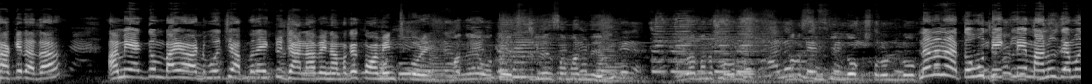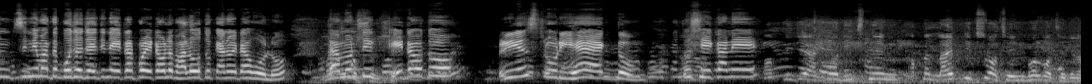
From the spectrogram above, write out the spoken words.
থাকে দাদা আমি একদম বাই হার্ট বলছি আপনারা একটু জানাবেন আমাকে কমেন্ট করে। মানে অত এক্সপিরিয়েন্স আমার নেই। মানে সরল মানে সিম্পল লোক সরল লোক। না না না তবু দেখলে মানুষ যেমন সিনেমাতে বোঝা যায় যে না এটার পর এটা হলে ভালো হতো কেন এটা হলো? তেমন ঠিক এটাও তো রিয়েল স্টোরি হ্যাঁ একদম। তো সেখানে আপনি যে এত রিস্ক নেন আপনার লাইফ রিস্কও আছে ইনভলভ আছে এখানে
